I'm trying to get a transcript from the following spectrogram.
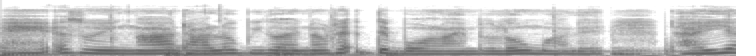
အဲအဲ့ဆိုရင်ငါဒါလုပ်ပြီးတော့နောက်ထပ်အစ်စ်ပေါ်လာရင်ဘယ်လိုလုပ်မှလဲဒါကြီးက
